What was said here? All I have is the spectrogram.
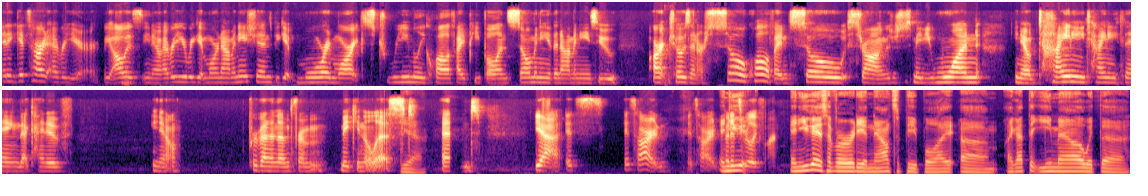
and it gets hard every year. We always, you know, every year we get more nominations. We get more and more extremely qualified people, and so many of the nominees who aren't chosen are so qualified and so strong. There's just maybe one, you know, tiny, tiny thing that kind of, you know, prevented them from making the list. Yeah. And yeah, it's it's hard. It's hard, and but you, it's really fun. And you guys have already announced to people. I um I got the email with the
